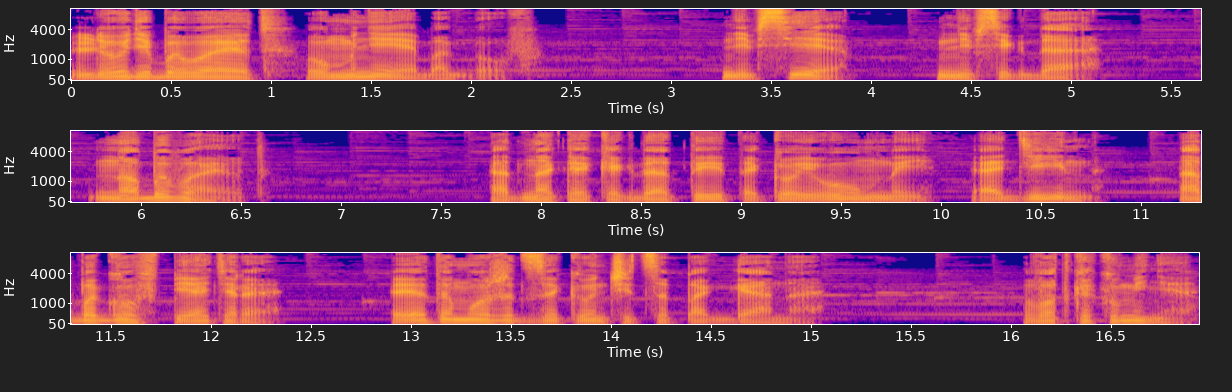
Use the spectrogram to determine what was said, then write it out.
Люди бывают умнее богов. Не все, не всегда, но бывают. Однако, когда ты такой умный, один, а богов пятеро, это может закончиться погано. Вот как у меня.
